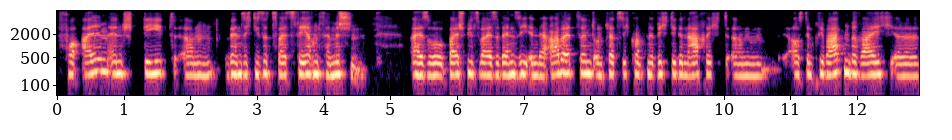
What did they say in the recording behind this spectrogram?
vor allem entsteht, ähm, wenn sich diese zwei Sphären vermischen. Also beispielsweise, wenn Sie in der Arbeit sind und plötzlich kommt eine wichtige Nachricht ähm, aus dem privaten Bereich, äh,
